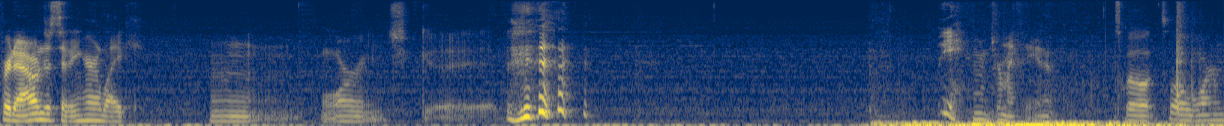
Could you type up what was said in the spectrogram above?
for now, I'm just sitting here like, mm, orange, good. yeah, I'm gonna turn my fan. It's a little, it's a little warm.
